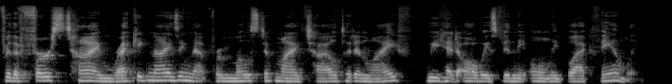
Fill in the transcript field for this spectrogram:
for the first time, recognizing that for most of my childhood and life, we had always been the only Black family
